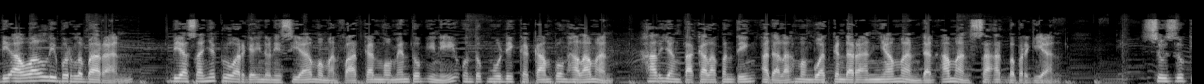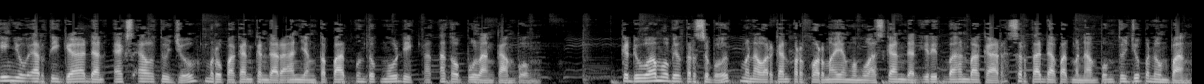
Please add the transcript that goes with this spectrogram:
Di awal libur lebaran, biasanya keluarga Indonesia memanfaatkan momentum ini untuk mudik ke kampung halaman. Hal yang tak kalah penting adalah membuat kendaraan nyaman dan aman saat bepergian. Suzuki New R3 dan XL7 merupakan kendaraan yang tepat untuk mudik atau pulang kampung. Kedua mobil tersebut menawarkan performa yang memuaskan dan irit bahan bakar serta dapat menampung tujuh penumpang.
